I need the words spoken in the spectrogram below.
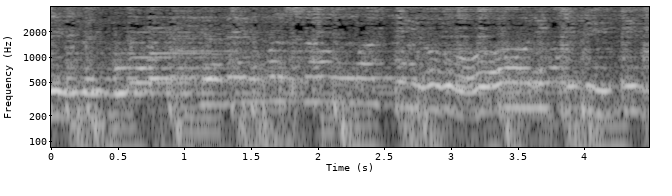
girmez Gönül maşallah diyor içimi girmez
